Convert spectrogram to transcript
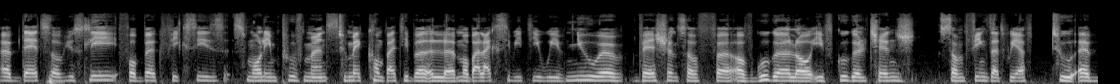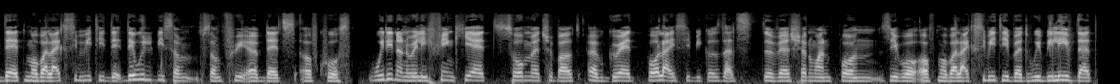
updates, obviously, for bug fixes, small improvements to make compatible uh, mobile accessibility with newer versions of, uh, of Google, or if Google change some things that we have to update mobile accessibility, there will be some, some free updates, of course. We didn't really think yet so much about upgrade policy because that's the version 1.0 of mobile accessibility. But we believe that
